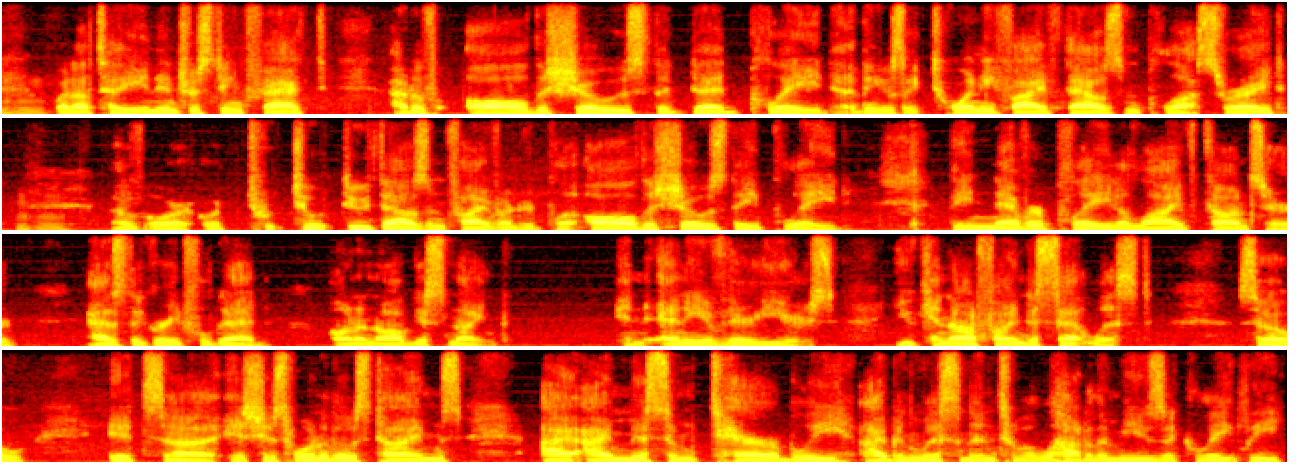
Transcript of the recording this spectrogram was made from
Mhm. But I'll tell you an interesting fact. Out of all the shows the Dead played, I think it was like 25,000 plus, right? Mhm. Of, or or tw- tw- 2,500 plus. All the shows they played, they never played a live concert as the Grateful Dead on an August 9th in any of their years. You cannot find a set list. So it's uh, it's just one of those times. I, I miss them terribly. I've been listening to a lot of the music lately.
